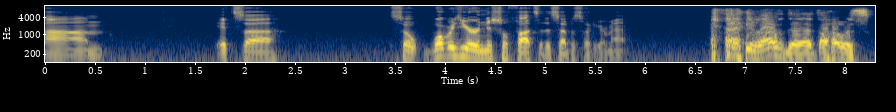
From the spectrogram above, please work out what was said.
Um, it's uh. So, what were your initial thoughts of this episode here, Matt? I loved it. I thought it was,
